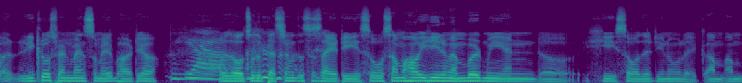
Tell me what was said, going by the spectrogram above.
a really close friend of mine Sumer Bhatia Yeah. was also the president of the society. So somehow he remembered me and uh, he saw that you know like I'm I'm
